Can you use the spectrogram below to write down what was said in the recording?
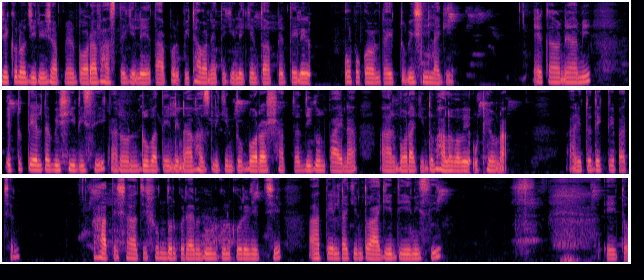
যে কোনো জিনিস আপনার বড়া ভাজতে গেলে, তারপরে পিঠা বানাতে গেলে কিন্তু আপনার তেলের উপকরণটা একটু বেশিই লাগে। এর কারণে আমি একটু তেলটা বেশি দিছি, কারণ ডোবা তেলে না ভাজলে কিন্তু বড়ার স্বাদটা দ্বিগুণ পায় না, আর বড়া কিন্তু ভালোভাবে উঠেও না। আর এই তো দেখতেই পাচ্ছেন হাতের সাহায্যে সুন্দর করে আমি গুল গুল করে নিচ্ছি, আর তেলটা কিন্তু আগে দিয়ে নিছি। এই তো।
